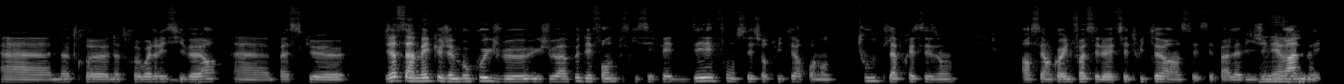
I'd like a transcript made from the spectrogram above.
notre, notre wide receiver, euh, parce que déjà c'est un mec que j'aime beaucoup et que je veux, que je veux un peu défendre parce qu'il s'est fait défoncer sur Twitter pendant toute la pré-saison. Alors c'est encore une fois, c'est le FC Twitter, hein, c'est pas la vie générale, mais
